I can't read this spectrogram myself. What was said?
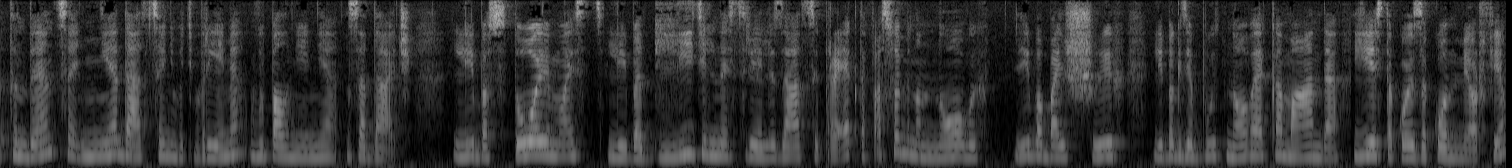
тенденция недооценивать время выполнения задач, либо стоимость, либо длительность реализации проектов, особенно новых, либо больших, либо где будет новая команда. Есть такой закон Мерфи,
